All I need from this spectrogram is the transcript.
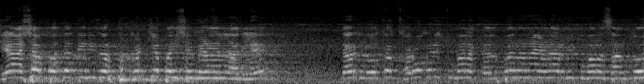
जे अशा पद्धतीने जर फुकटचे पैसे मिळायला लागले तर लोक खरोखरीच तुम्हाला कल्पना नाही येणार. मी तुम्हाला सांगतो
